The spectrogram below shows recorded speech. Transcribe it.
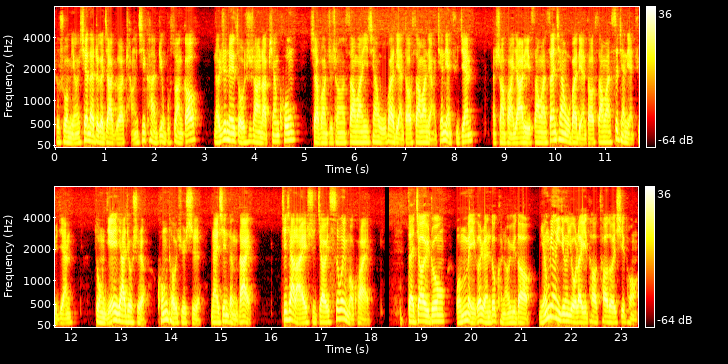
这说明现在这个价格长期看并不算高。那日内走势上呢偏空，下方支撑三万一千五百点到三万两千点区间，那上方压力三万三千五百点到三万四千点区间。总结一下就是空头趋势，耐心等待。接下来是交易思维模块，在交易中，我们每个人都可能遇到明明已经有了一套操作系统，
